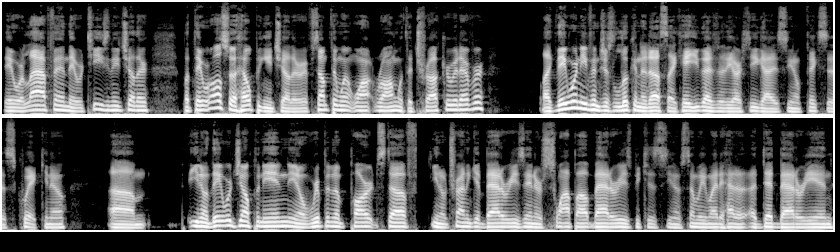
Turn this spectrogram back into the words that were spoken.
They were laughing, they were teasing each other, but they were also helping each other. If something went wrong with the truck or whatever, like they weren't even just looking at us like, "Hey, you guys are the RC guys, you know, fix this quick," you know. um, you know, they were jumping in, you know, ripping apart stuff, you know, trying to get batteries in or swap out batteries because, you know, somebody might have had a, a dead battery in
